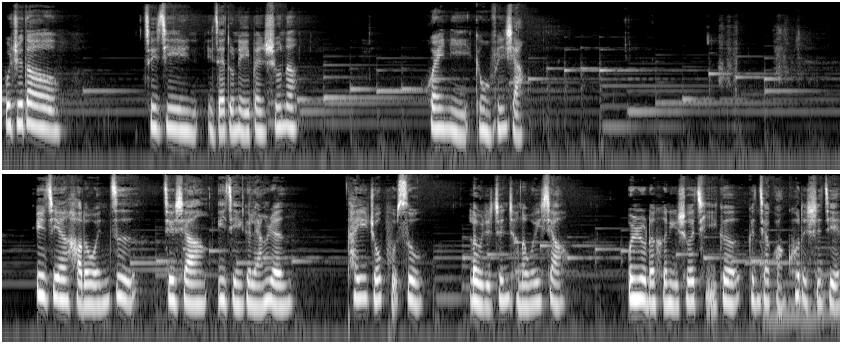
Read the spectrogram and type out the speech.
不知道最近你在读哪一本书呢？欢迎你跟我分享。遇见好的文字，就像遇见一个良人，他衣着朴素，露着真诚的微笑。温柔的和你说起一个更加广阔的世界。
